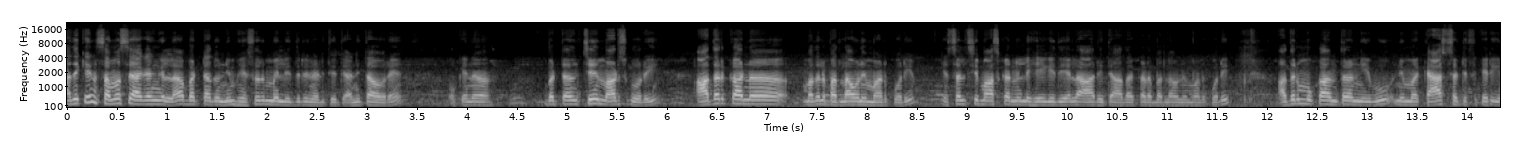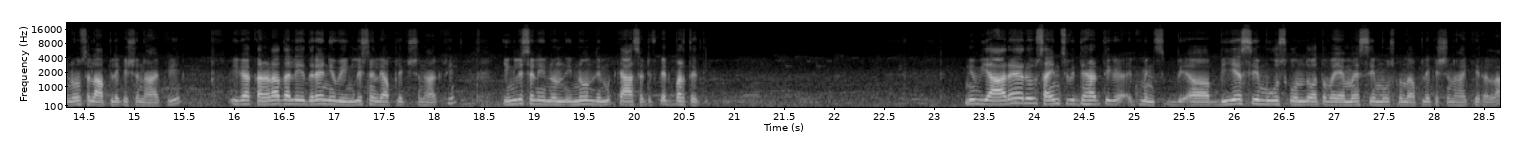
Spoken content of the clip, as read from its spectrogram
ಅದಕ್ಕೇನು ಸಮಸ್ಯೆ ಆಗಂಗಿಲ್ಲ. ಬಟ್ ಅದು ನಿಮ್ಮ ಹೆಸರು ಮೇಲೆ ಇದ್ರೆ ನಡೀತೈತೆ. ಅನಿತಾ ಅವರೇ. ಓಕೆನಾ ಬಟ್ ಅದನ್ನು ಚೇಂಜ್ ಮಾಡಿಸ್ಕೋರಿ. ಆಧಾರ್ ಕಾರ್ಡ್ನ ಮೊದಲು ಬದಲಾವಣೆ ಮಾಡ್ಕೋರಿ. ಎಸ್ ಎಲ್ ಸಿ ಮಾರ್ಕ್ಸ್ ಕಾರ್ಡ್ನಲ್ಲಿ ಹೇಗಿದೆಯಲ್ಲ ಆ ರೀತಿ ಆಧಾರ್ ಕಾರ್ಡ್ ಬದಲಾವಣೆ ಮಾಡ್ಕೊರಿ ಅದರ ಮುಖಾಂತರ ನೀವು ನಿಮ್ಮ ಕ್ಯಾಸ್ಟ್ ಸರ್ಟಿಫಿಕೇಟ್ ಇನ್ನೊಂದ್ಸಲ ಅಪ್ಲಿಕೇಶನ್ ಹಾಕಿ ಈಗ ಕನ್ನಡದಲ್ಲಿ ಇದ್ದರೆ ನೀವು ಇಂಗ್ಲೀಷ್ನಲ್ಲಿ ಅಪ್ಲಿಕೇಶನ್ ಹಾಕಿ ಇಂಗ್ಲೀಷಲ್ಲಿ ಇನ್ನೊಂದು ಇನ್ನೊಂದು ನಿಮಗೆ ಕ್ಯಾಸ್ಟ್ ಸರ್ಟಿಫಿಕೇಟ್ ಬರ್ತೈತಿ. ನೀವು ಯಾರ್ಯಾರು ಸೈನ್ಸ್ ವಿದ್ಯಾರ್ಥಿ it means B S C ಮುಗಿಸ್ಕೊಂಡು ಅಥವಾ ಎಂ ಎಸ್ ಸಿ ಮುಗಿಸ್ಕೊಂಡು ಅಪ್ಲಿಕೇಶನ್ ಹಾಕಿರಲ್ಲ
